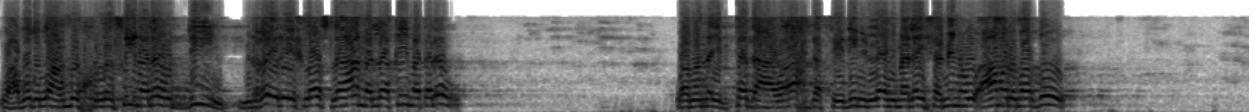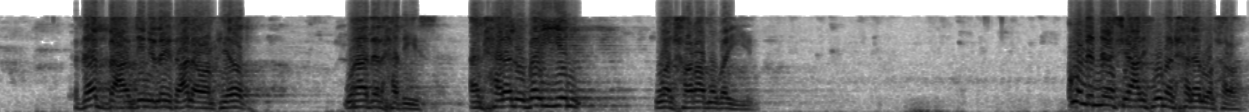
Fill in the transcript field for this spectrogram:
واعبدوا الله مخلصين له الدين من غير إخلاص لا عمل لا قيمة له. ومن ابتدع وأحدث في دين الله ما ليس منه عمل مردود ذب عن دين الله تعالى وانحياضه وهذا الحديث الحلال بين والحرام بين. كل الناس يعرفون الحلال والحرام.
